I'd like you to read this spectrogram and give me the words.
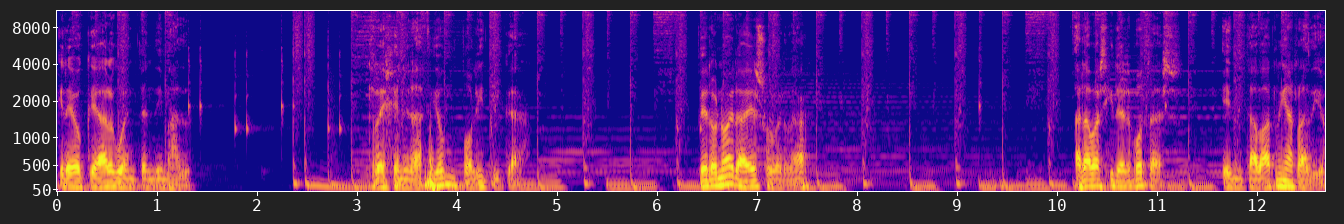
Creo que algo entendí mal. Regeneración política. Pero no era eso, ¿verdad? Arabas y les botas en Tabarnia Radio.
